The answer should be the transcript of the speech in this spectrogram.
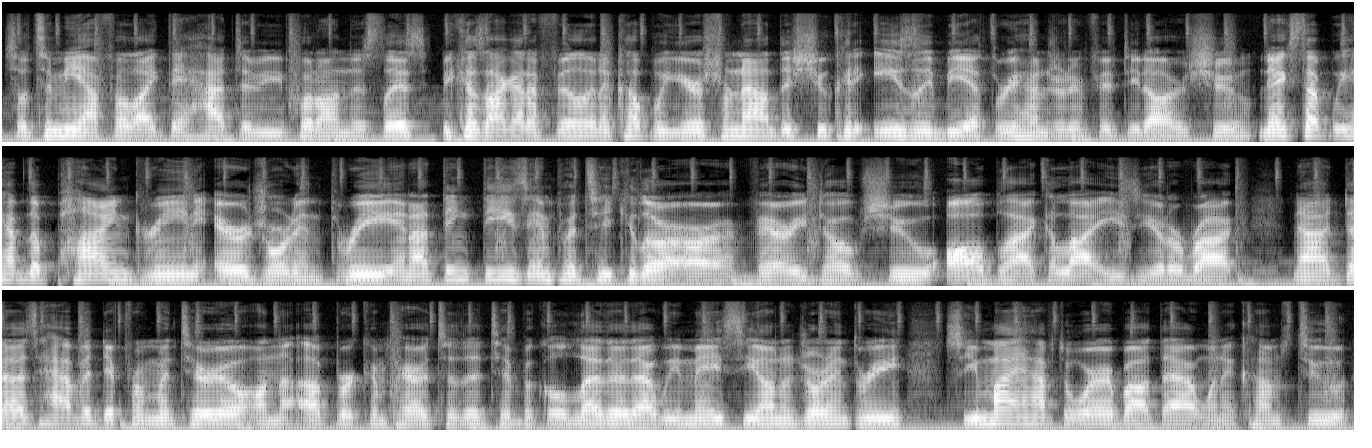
So to me i feel like they had to be put on this list because i got a feel in a couple years from now this shoe could easily be a 350 dollars shoe. Next up we have the pine green air jordan 3 and i think these in particular are a very dope shoe all black a lot easier to rock. Now it does have a different material on the upper compared to the typical leather that we may see on a jordan 3 so you might have to worry about that when it comes to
